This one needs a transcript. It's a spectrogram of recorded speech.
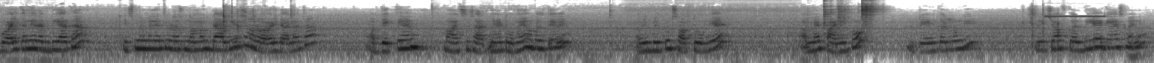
बॉईल करने रख दिया था। इसमें मैंने थोड़ा सा नमक डाल दिया था और ऑयल डाला था। अब देखते हैं, पाँच से सात मिनट हो गए हैं उबलते हुए। अभी बिल्कुल सॉफ्ट हो गया है। अब मैं पानी को ड्रेन कर लूँगी। स्विच ऑफ़ कर दिया है गैस मैंने।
